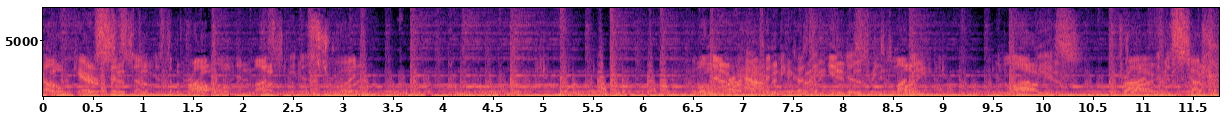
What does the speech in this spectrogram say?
healthcare system is the problem and must be destroyed. It will never happen because the industry's money and lobbyists drive the discussion,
